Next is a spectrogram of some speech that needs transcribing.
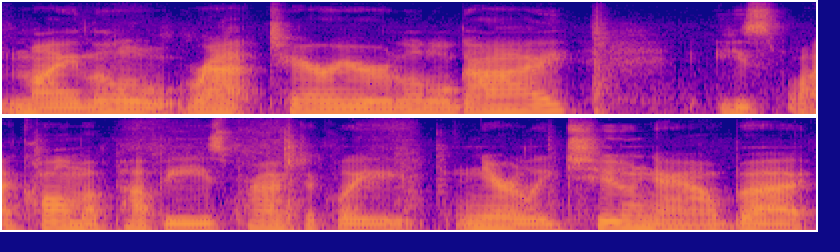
my little rat terrier little guy. He's well, I call him a puppy. He's practically nearly two now, but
